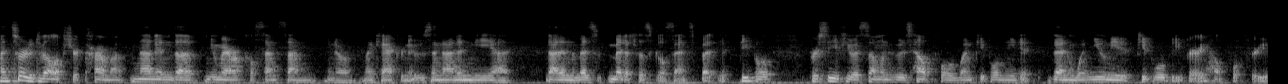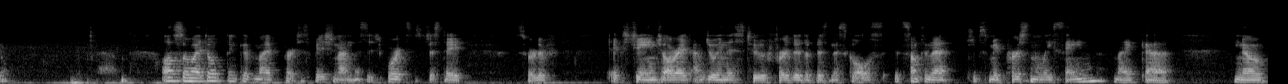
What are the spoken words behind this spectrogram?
it sort of develops your karma, not in the numerical sense on you know like Hacker News, and not in the uh, not in the metaphysical sense. But if people perceive you as someone who is helpful when people need it, then when you need it, people will be very helpful for you. Also, I don't think of my participation on message boards as just a sort of exchange. All right, I'm doing this to further the business goals. It's something that keeps me personally sane. Like, uh, you know,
